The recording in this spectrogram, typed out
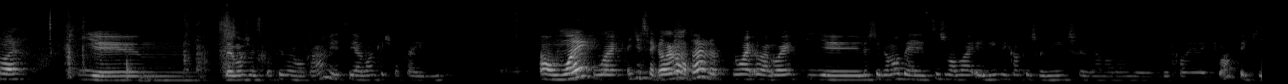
Ouais. Puis, euh, ben, moi, je me suis portée volontaire, mais c'est avant que je parte à Ellie. Ah, ouais? Ouais, Ok, ça fait quand même longtemps, là. ouais, ouais, ouais. Puis, euh, là, j'étais comme, ben, tu sais, je m'en vais à Ellie, mais quand que je reviens, je serais vraiment bonne de, de travailler avec toi. Fait que,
